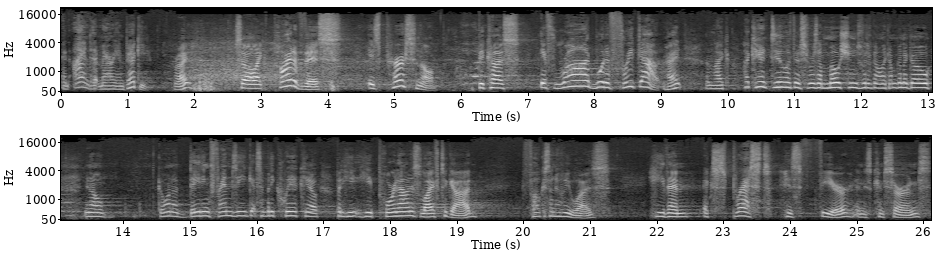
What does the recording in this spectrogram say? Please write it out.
And I ended up marrying Becky, right? so, like, part of this is personal because if Rod would have freaked out, right? And like, I can't deal with this, his emotions would have gone like, I'm going to go, you know, go on a dating frenzy, get somebody quick, you know. But he, he poured out his life to God, focused on who he was. He then expressed his fear and his concerns.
